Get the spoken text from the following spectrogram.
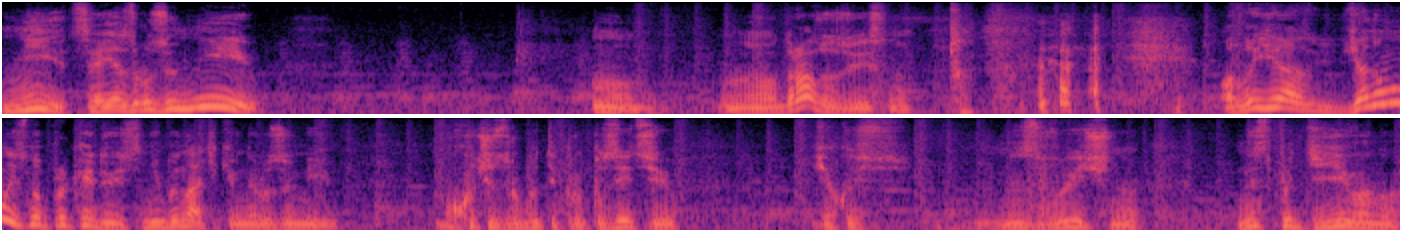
Ні, це я зрозумів. Ну, одразу, звісно. Але я, я навмисно прикидуюсь, ніби натяків не розумію. Бо хочу зробити пропозицію якось незвично, несподівано.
